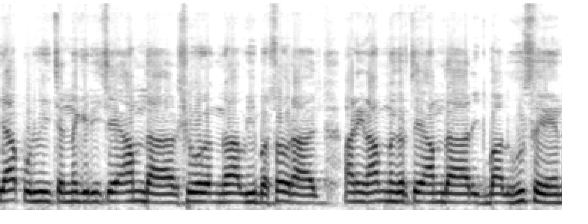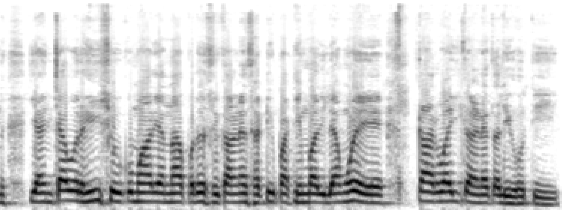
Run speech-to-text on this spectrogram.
यापूर्वी चन्नगिरीचे आमदार शिवगंगा व्ही बसवराज आणि रामनगरचे आमदार इक्बाल हुसेन यांच्यावरही शिवकुमार यांना पद स्वीकारण्यासाठी पाठिंबा दिल्यामुळे कारवाई करण्यात आली होती.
